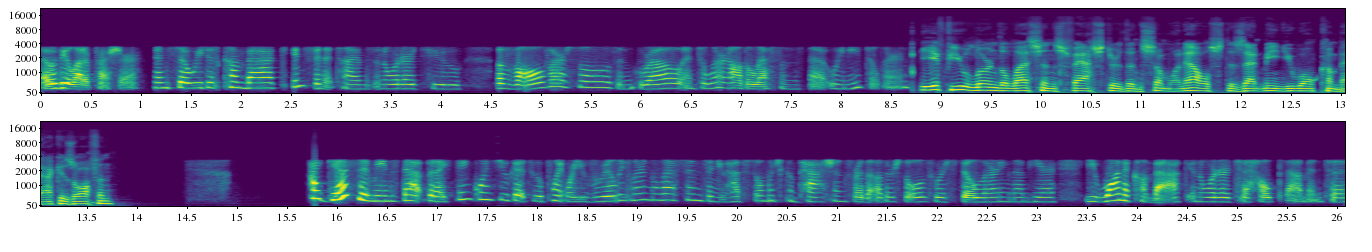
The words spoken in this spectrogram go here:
It would be a lot of pressure. And so we just come back infinite times in order to evolve our souls and grow and to learn all the lessons that we need to learn. If you learn the lessons faster than someone else, does that mean you won't come back as often? Guess it means that, but I think once you get to a point where you've really learned the lessons and you have so much compassion for the other souls who are still learning them here, you want to come back in order to help them and to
